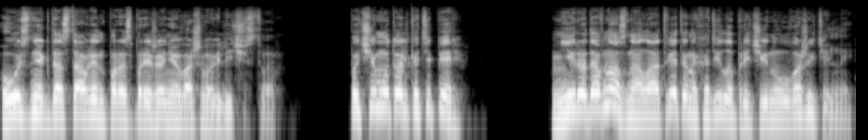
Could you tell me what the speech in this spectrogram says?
«Узник доставлен по распоряжению вашего величества». «Почему только теперь?» Мира давно знала ответ и находила причину уважительной.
